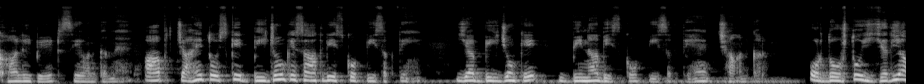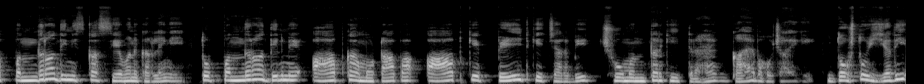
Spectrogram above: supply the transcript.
खाली पेट सेवन करना है। आप चाहें तो इसके बीजों के साथ भी इसको पी सकते हैं या बीजों के बिना भी इसको पी सकते हैं छान कर। और दोस्तों, यदि आप पंद्रह दिन इसका सेवन कर लेंगे तो पंद्रह दिन में आपका मोटापा आपके पेट की चर्बी छुमंतर की तरह गायब हो जाएगी। दोस्तों, यदि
